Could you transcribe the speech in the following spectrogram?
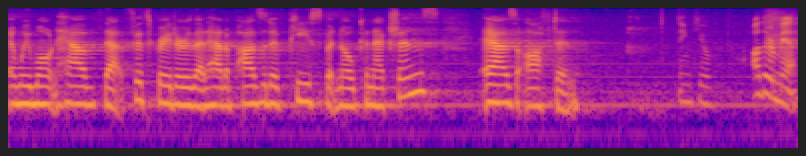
and we won't have that fifth grader that had a positive piece but no connections as often. Thank you. Other myths?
